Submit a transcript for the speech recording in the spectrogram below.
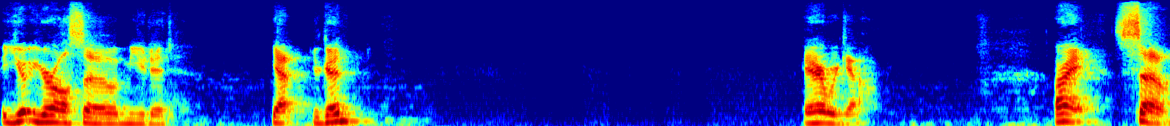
You're, you're also muted. Yeah, you're good? There we go. All right, so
